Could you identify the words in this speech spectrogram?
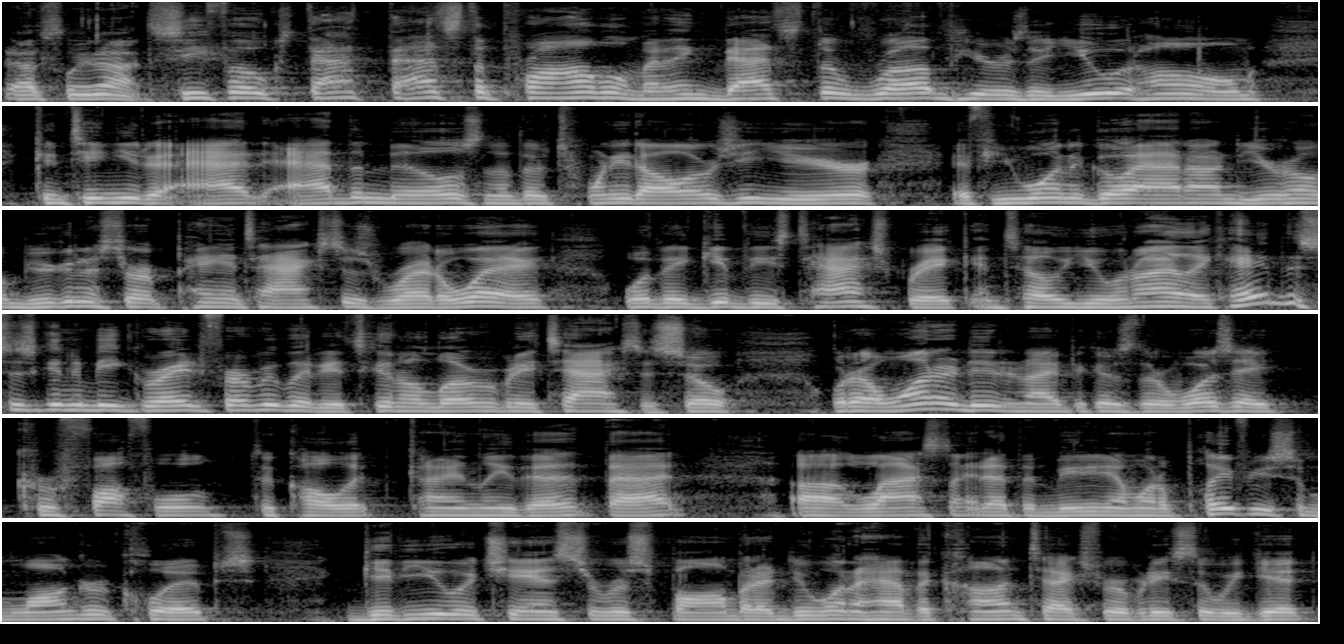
not. Absolutely not. See, folks, that that's the problem. I think that's the rub here is that you at home continue to add add the mills another twenty dollars a year. If you want to go add on to your home, you're going to start paying taxes right away. Well, they give these tax break and tell you and I like, hey, this is going to be great for everybody. It's going to lower everybody taxes. So what I want to do tonight, because there was a kerfuffle, to call it kindly, that that uh, last night at the meeting, I want to play for you some longer clips, give you a chance to respond, but I do want to have the context for everybody so we get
